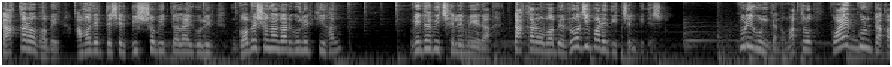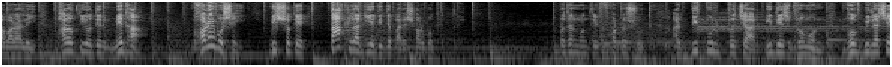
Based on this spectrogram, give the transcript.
টাকার অভাবে আমাদের দেশের বিশ্ববিদ্যালয়গুলির গবেষণাগারগুলির কি হাল? মেধাবী ছেলে মেয়েরা টাকার অভাবে রোজই পাড়ে দিচ্ছেন বিদেশে। কুড়ি গুণ কেন? মাত্র কয়েক গুণ টাকা বাড়ালেই ভারতীয়দের মেধা ঘরে বসেই বিশ্বকে তাক লাগিয়ে দিতে পারে সর্বক্ষেত্রে। প্রধানমন্ত্রীর ফটোশ্যুট আর বিপুল প্রচার, বিদেশ ভ্রমণ, ভোগবিলাসে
